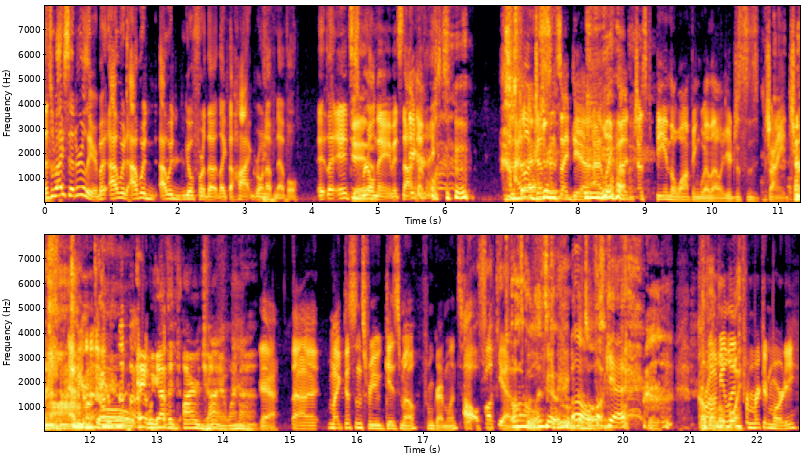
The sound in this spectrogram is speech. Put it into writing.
That's what I said earlier. But I would, I would, I would go for the like the hot grown up Neville. It, it's his Yeah. real name. It's not Yeah. Neville. Just I the love actor. Justin's idea. I like the just being the Whomping Willow. You're just this giant tree. That'd be dope. Hey, we got the Iron Giant. Why not? yeah. Uh, Mike, this one's for you, Gizmo from Gremlins. Oh fuck yeah, that's Oh, cool. let's go. That's Oh awesome. fuck yeah! Love that little boy. Cromulon from Rick and Morty.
